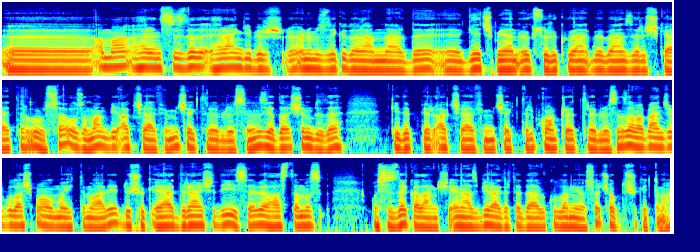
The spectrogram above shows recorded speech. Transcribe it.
Ee, ama her, sizde de herhangi bir önümüzdeki dönemlerde e, geçmeyen öksürük ve, ve benzeri şikayetler olursa o zaman bir akciğer filmi çektirebilirsiniz ya da şimdi de gidip bir akciğer filmi çektirip kontrol ettirebilirsiniz ama bence bulaşma olma ihtimali düşük. Eğer dirençli değilse ve hastamız o sizde kalan kişi en az bir aydır tedavi kullanıyorsa çok düşük ihtimal.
